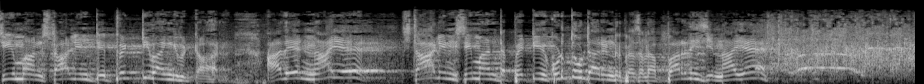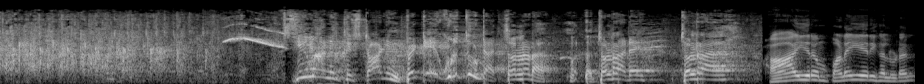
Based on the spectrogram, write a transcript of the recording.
சீமான் ஸ்டாலின் பெட்டி வாங்கி விட்டார் அதே நாயே ஸ்டாலின் சீமான் பெட்டியை கொடுத்து விட்டார் என்று பேசல பரதேசி நாயே. சீமானுக்கு ஸ்டாலின் பெட்டியை கொடுத்து விட்டார். சொல்லடா சொல்றா டே சொல்றா. ஆயிரம் பனையேறிகளுடன்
